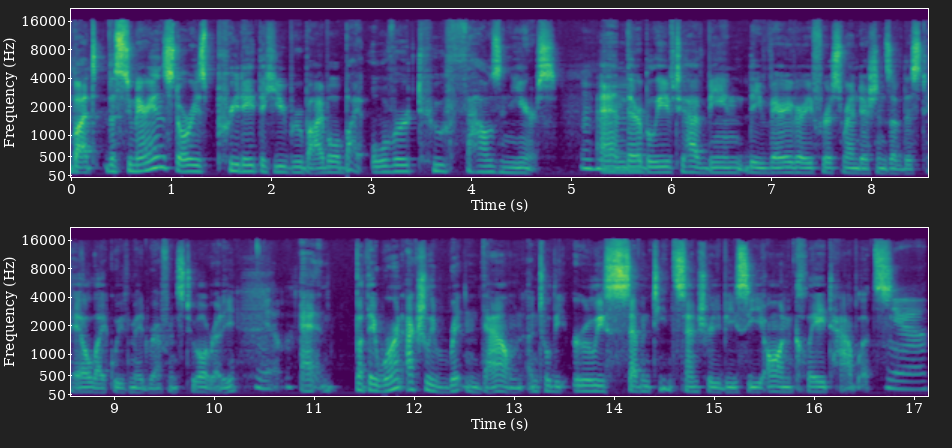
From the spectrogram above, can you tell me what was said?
But the Sumerian stories predate the Hebrew Bible by over 2,000 years. Mm-hmm. And they're believed to have been the very, very first renditions of this tale, like we've made reference to already. Yeah. And but they weren't actually written down until the early 17th century BC on clay tablets, Yeah.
